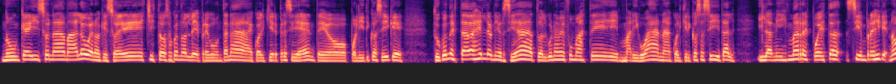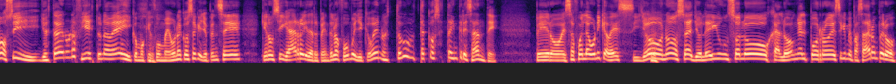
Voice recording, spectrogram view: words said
nunca hizo nada malo. Bueno, que eso es chistoso cuando le preguntan a cualquier presidente o político así que tú cuando estabas en la universidad, tú alguna vez fumaste marihuana, cualquier cosa así y tal. Y la misma respuesta siempre es que, no, sí, yo estaba en una fiesta una vez y como que fumé una cosa que yo pensé que era un cigarro y de repente lo fumo y yo que, bueno, esto, esta cosa está interesante. Pero esa fue la única vez. Y yo, no, o sea, yo le di un solo jalón al porro ese que me pasaron, pero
